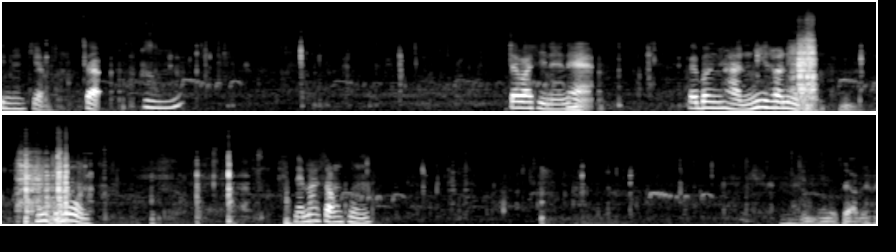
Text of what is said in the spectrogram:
กินกันเกี่ยวจะอืมแต่ว่าทีนี้แน่ไปเบิ่งหันมีเท่านี้อืมมันกินนู่นได้มาสองถุงตำบักหุ่งก็แซ่บเลย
